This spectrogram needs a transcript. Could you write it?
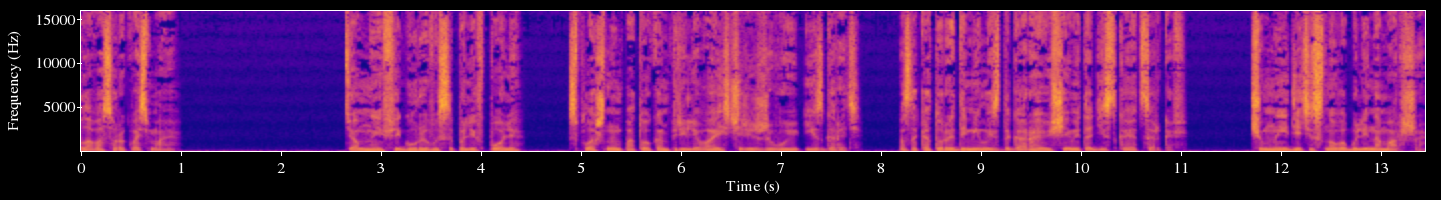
Глава 48. Темные фигуры высыпали в поле, сплошным потоком переливаясь через живую изгородь, за которой дымилась догорающая методистская церковь. Чумные дети снова были на марше.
